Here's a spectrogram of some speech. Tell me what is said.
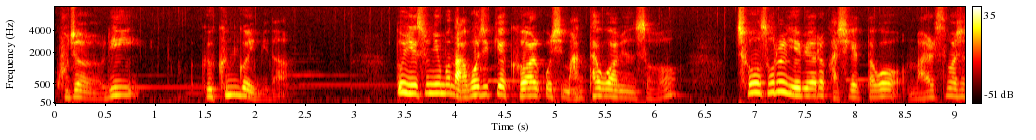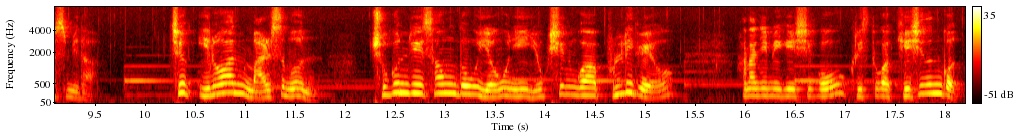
구절이 그 근거입니다. 또 예수님은 아버지께 거할 곳이 많다고 하면서 처소를 예배하러 가시겠다고 말씀하셨습니다. 즉 이러한 말씀은 죽은 뒤 성도의 영혼이 육신과 분리되어 하나님이 계시고 그리스도가 계시는 곳,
